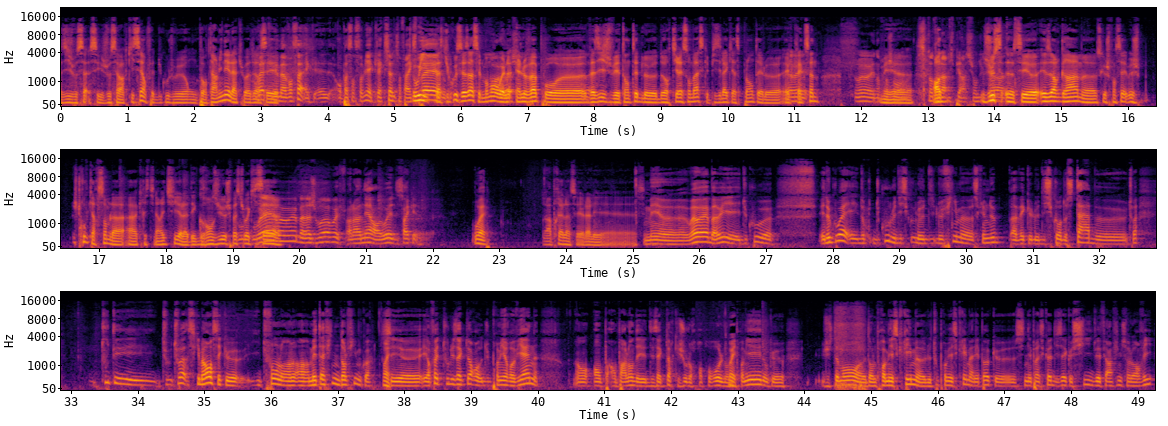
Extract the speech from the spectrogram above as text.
vas-y je je veux savoir qui c'est en fait du coup je veux- on peut en terminer là tu vois Ouais, même avant ça, avec- elle- en passant sur lui avec Klaxon sans faire oui exprès. parce que donc- du coup c'est ça c'est le moment Oh où elle, elle va pour euh, Ouais. vas-y je vais tenter de, le, de retirer son masque et puis c'est là qu'elle se plante elle, elle Ah klaxonne Ouais, ouais, non, Mais, euh, alors, la respiration du juste euh, c'est euh, Heather Graham euh, parce que je pensais je, je trouve qu'elle ressemble à, à Christina Ricci elle a des grands yeux je sais pas si tu vois qui ouais, c'est Ouais, ouais, bah je vois, ouais. Elle a un air, ouais, c'est vrai que. Ouais. après là c'est là les Mais euh, ouais, ouais, bah oui, et du coup. Et donc, ouais, et donc, du coup, le, discours, le, le film euh, Scream 2, avec le discours de Stab, euh, tu vois, tout est. Tu, tu vois, ce qui est marrant, c'est qu'ils te font un, un métafilm dans le film, quoi. Ouais. Euh, et en fait, tous les acteurs du premier reviennent en, en- en parlant des, des acteurs qui jouent leur propre rôle dans le premier. Donc, euh, justement, dans le premier Scream, le tout premier Scream à l'époque, Sidney Prescott disait que s'il devait faire un film sur leur vie,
